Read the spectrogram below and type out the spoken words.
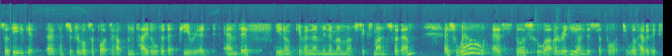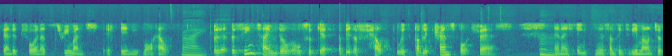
So they get uh, considerable support to help them tide over that period. And they've, you know, given a minimum of six months for them, as well as those who are already on this support will have it extended for another three months if they need more help. Right. But at the same time, they'll also get a bit of help with public transport fares. Mm. And I think you know, something to the amount of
